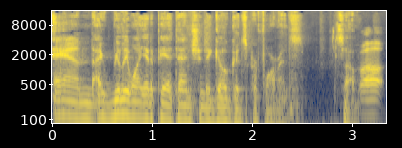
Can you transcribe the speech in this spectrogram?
And I really want you to pay attention to Gielgud's performance. So Well,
